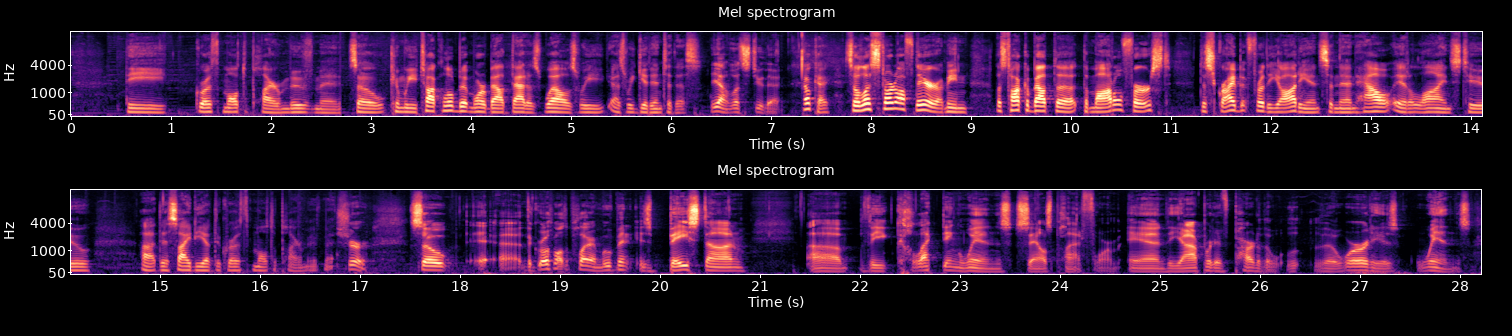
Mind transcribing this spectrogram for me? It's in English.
the growth multiplier movement. So can we talk a little bit more about that as well as we as we get into this? Yeah, let's do that. Okay. So let's start off there. I mean, let's talk about the the model first, describe it for the audience and then how it aligns to uh, this idea of the growth multiplier movement. Sure. So uh, the growth multiplier movement is based on uh, the collecting wins sales platform, and the operative part of the the word is wins.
